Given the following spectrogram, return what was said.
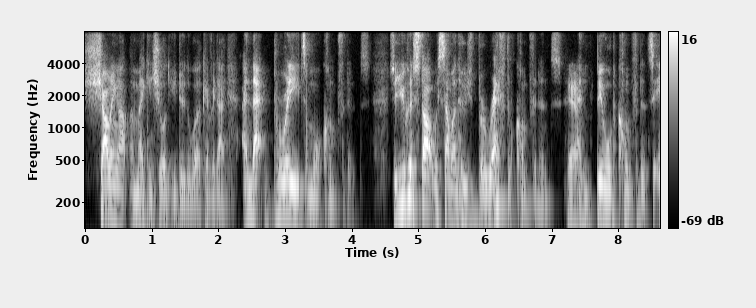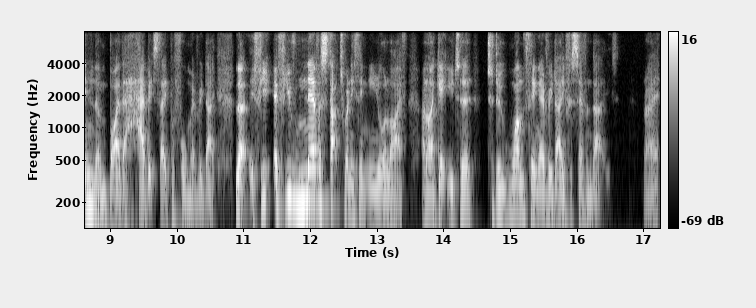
showing up and making sure that you do the work every day, and that breeds more confidence. So you can start with someone who's bereft of confidence Yeah. and build confidence in them by the habits they perform every day. Look, if you if you've never stuck to anything in your life, and I get you to to do one thing every day for seven days, right?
